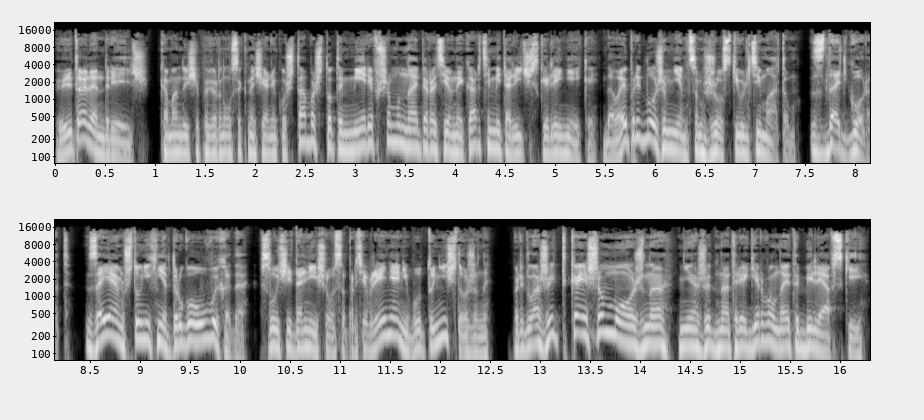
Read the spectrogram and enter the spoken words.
«Виталий Андреевич», — командующий повернулся к начальнику штаба, что-то мерившему на оперативной карте металлической линейкой. «Давай предложим немцам жесткий ультиматум. Сдать город. Заявим, что у них нет другого выхода. В случае дальнейшего сопротивления они будут уничтожены». «Предложить-то, конечно, можно», — неожиданно отреагировал на это Белявский.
